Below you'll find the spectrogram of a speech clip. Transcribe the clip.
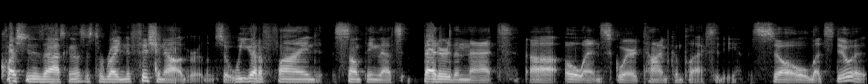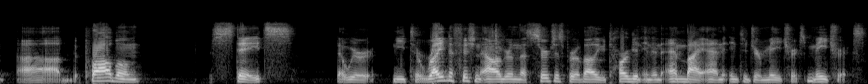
question is asking us is to write an efficient algorithm. So we got to find something that's better than that uh, ON squared time complexity. So let's do it. Uh, the problem states that we need to write an efficient algorithm that searches for a value target in an m by n integer matrix matrix.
